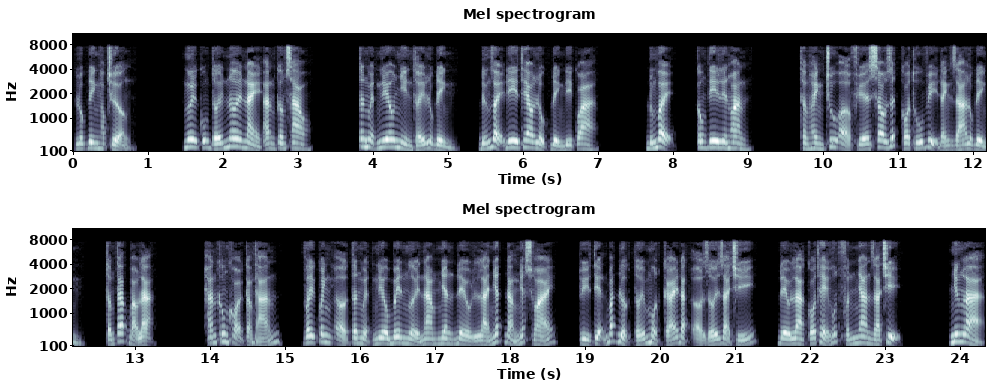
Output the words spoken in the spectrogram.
Lục Đình học trưởng. Ngươi cũng tới nơi này ăn cơm sao? Tân Nguyệt Nghiêu nhìn thấy Lục Đình, đứng dậy đi theo Lục Đình đi qua. Đúng vậy, công ty liên hoan. Thẩm hành chu ở phía sau rất có thú vị đánh giá Lục Đình, tấm tác bảo lạ. Hắn không khỏi cảm thán, vây quanh ở Tân Nguyệt Nghiêu bên người nam nhân đều là nhất đẳng nhất soái, tùy tiện bắt được tới một cái đặt ở giới giải trí, đều là có thể hút phấn nhan giá trị. Nhưng là,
